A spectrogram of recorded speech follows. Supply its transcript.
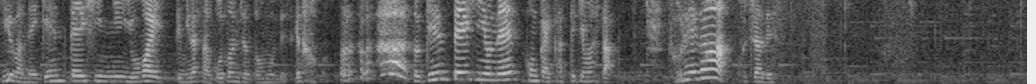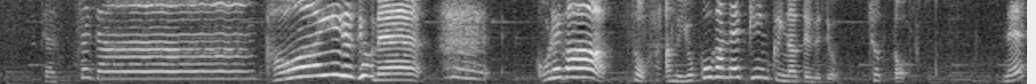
ゆうはね限定品に弱いって皆さんご存知だと思うんですけど。限定品をね今回買ってきました。それがこちらです。じゃじゃじゃーん。かわいいですよね。これがそうあの横がねピンクになってるんですよ。ちょっと。ね？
